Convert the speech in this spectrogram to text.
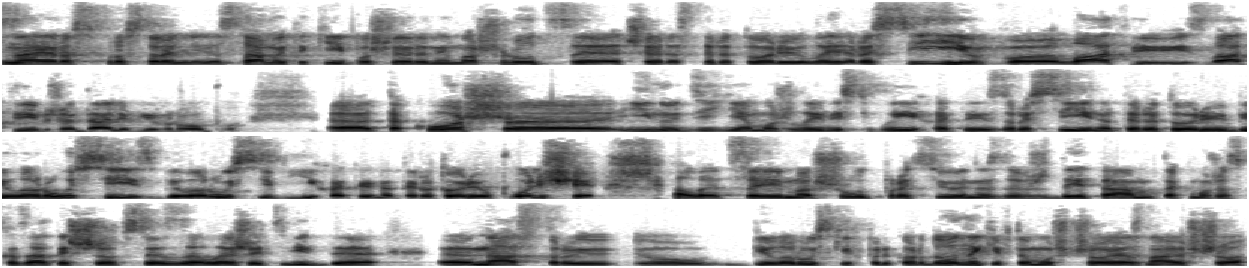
найрозпространі саме такий поширений маршрут це через територію Росії в Латвію і з Латвії вже далі в Європу. Е, також е, іноді є можливість виїхати з Росії на територію Білорусі і з Білорусі в'їхати на територію Польщі, але цей маршрут працює не завжди. Там так можна сказати, що все залежить від е, настрою білоруських прикордонників, тому що я знаю, що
